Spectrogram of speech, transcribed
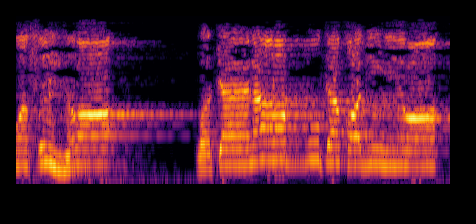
وَصِهْرًا. وَكَانَ رَبُّكَ قَدِيرًا.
